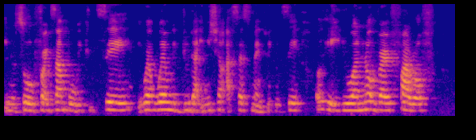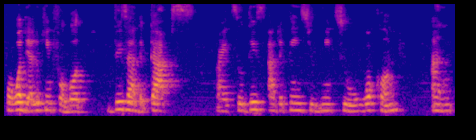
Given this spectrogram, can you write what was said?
You know, so for example, we could say when, when we do that initial assessment, we could say, okay, you are not very far off for what they're looking for, but these are the gaps, right? So these are the things you need to work on and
